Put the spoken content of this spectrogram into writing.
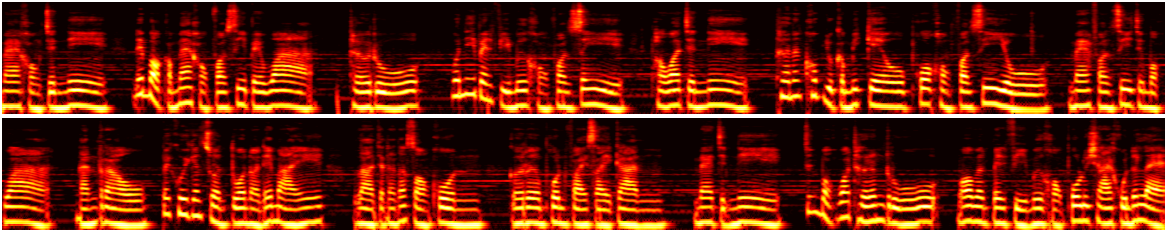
แม่ของเจนนี่ได้บอกกับแม่ของฟอนซี่ไปว่า เธอรู้ว่านี่เป็นฝีมือของฟอนซี่ เพราะว่าเจนนี่ เธอนั้นคบอยู่กับมิเกลพวกของฟอนซี่อยู่ แม่ฟอนซี่จึงบอกว่า งั้นเราไปคุยกันส่วนตัวหน่อยได้ไหม หลังจากนั้นทั้งสองคนก็เริ่มพ่นไฟใส่กัน แม่เจนนี่ จึงบอกว่าเธอนั้นรู้ว่ามันเป็นฝีมือของพวกลูกชายคุณนั่นแหละ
